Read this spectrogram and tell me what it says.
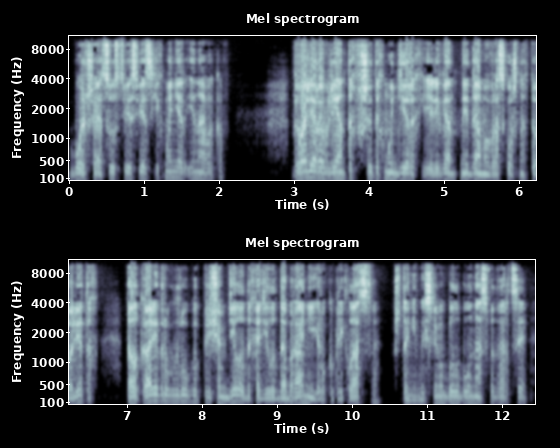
большее отсутствие светских манер и навыков. Кавалеры в лентах, вшитых мундирах и элегантные дамы в роскошных туалетах толкали друг друга, причем дело доходило до брани и рукоприкладства, что немыслимо было бы у нас во дворце —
